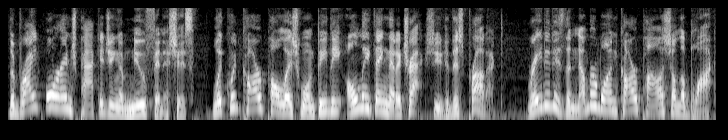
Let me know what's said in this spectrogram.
The bright orange packaging of Nu Finish's, liquid car polish won't be the only thing that attracts you to this product. Rated as the number one car polish on the block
